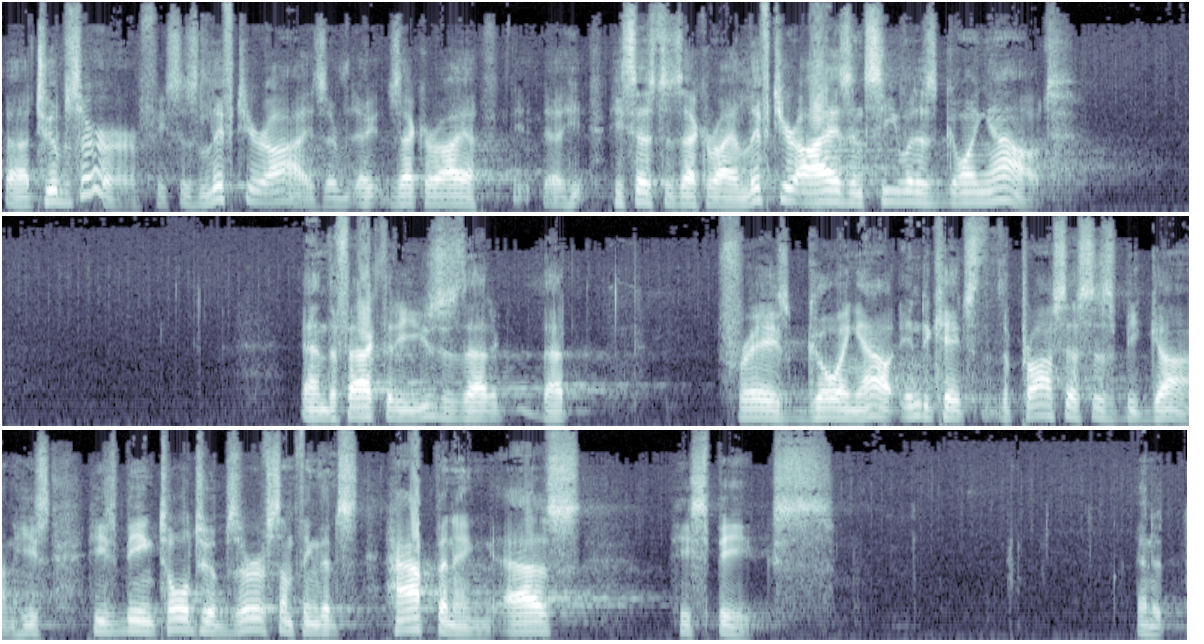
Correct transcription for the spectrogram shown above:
uh, to observe. He says, Lift your eyes. Uh, Zechariah, uh, he, he says to Zechariah, Lift your eyes and see what is going out. And the fact that he uses that, that phrase, going out, indicates that the process has begun. He's, he's being told to observe something that's happening as he speaks. And it's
